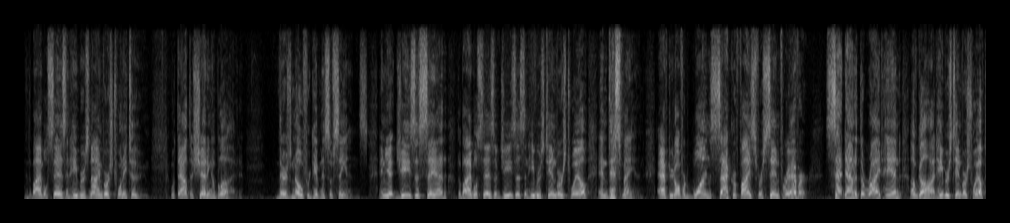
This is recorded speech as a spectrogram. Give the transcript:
The Bible says in Hebrews 9 verse 22, without the shedding of blood, there's no forgiveness of sins. And yet Jesus said, the Bible says of Jesus in Hebrews 10 verse 12, and this man, after he'd offered one sacrifice for sin forever, sat down at the right hand of God. Hebrews 10 verse 12.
